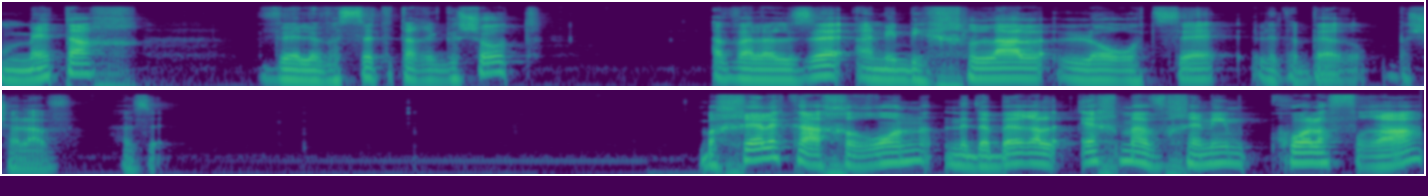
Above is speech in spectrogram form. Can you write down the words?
מתח ולווסת את הרגשות, אבל על זה אני בכלל לא רוצה לדבר בשלב הזה. בחלק האחרון נדבר על איך מאבחנים כל הפרעה,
